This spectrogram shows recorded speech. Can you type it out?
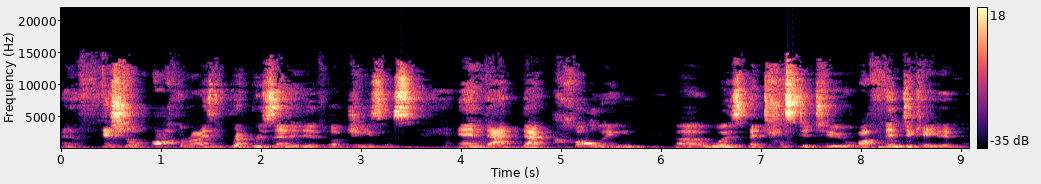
An official, authorized representative of Jesus. And that, that calling uh, was attested to, authenticated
